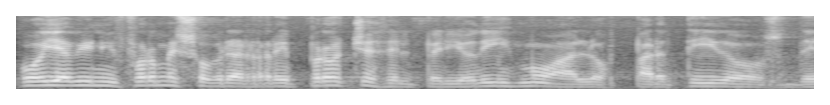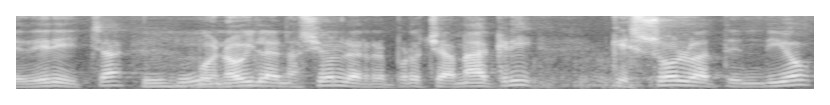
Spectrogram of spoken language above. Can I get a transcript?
Hoy había un informe sobre reproches del periodismo a los partidos de derecha. Bueno, hoy la Nación le reprocha a Macri que solo atendió,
